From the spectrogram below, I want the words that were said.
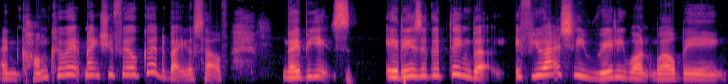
and conquer it makes you feel good about yourself. Maybe it's it is a good thing but if you actually really want well-being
